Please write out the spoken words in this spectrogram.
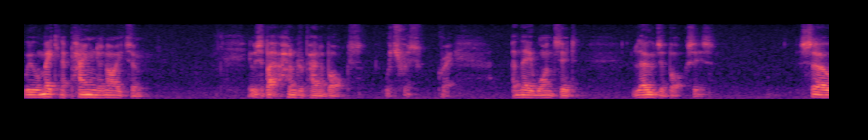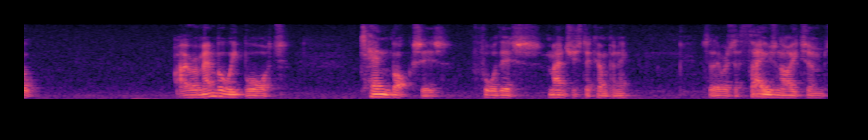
We were making a pound an item. It was about a hundred pound a box, which was great. And they wanted loads of boxes. So I remember we bought 10 boxes for this Manchester company. So there was a thousand items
